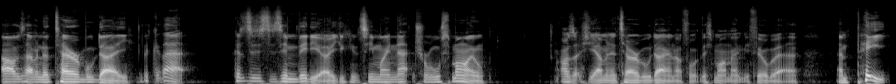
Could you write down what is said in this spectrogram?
I was having a terrible day. Look at that. Because this is in video, you can see my natural smile. I was actually having a terrible day and I thought this might make me feel better. And Pete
